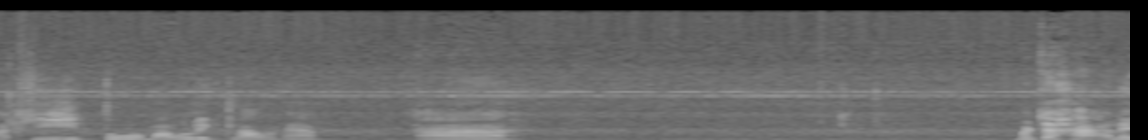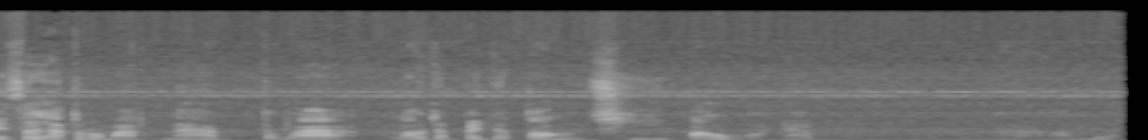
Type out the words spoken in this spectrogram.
มาที่ตัวมาวลิกเรานะครับ อ่า มันจะหาเลเซอร์อัตโนมัตินะครับ แต่ว่าเราจะเป็นจะต้องชี้เป้าก่อนนะครับเอาหมวก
